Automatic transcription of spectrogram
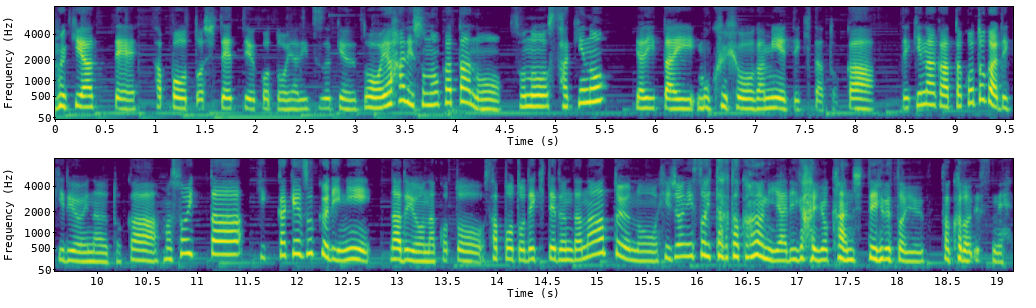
向き合ってサポートしてっていうことをやり続けると、やはりその方のその先のやりたい目標が見えてきたとか、できなかったことができるようになるとか、まあ、そういったきっかけ作りになるようなことをサポートできてるんだなというのを非常にそういったところにやりがいを感じているというところですね。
